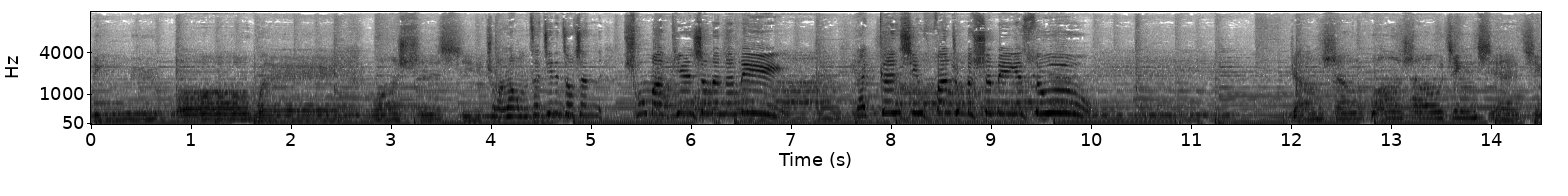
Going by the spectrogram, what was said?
灵与火为我施洗。主啊，让我们在今天早晨充满天上的能力，来更新翻转我们的生命，耶稣。让生活受尽邪气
